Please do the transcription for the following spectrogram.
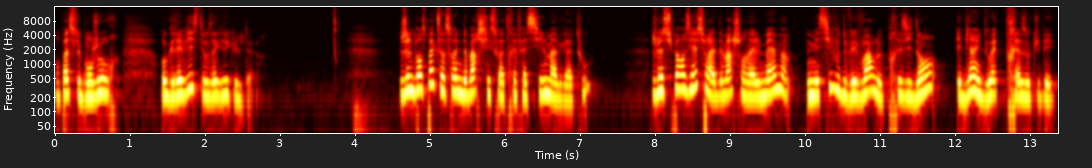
On passe le bonjour aux grévistes et aux agriculteurs. Je ne pense pas que ça soit une démarche qui soit très facile malgré tout. Je me suis pas renseignée sur la démarche en elle-même, mais si vous devez voir le président, eh bien il doit être très occupé.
